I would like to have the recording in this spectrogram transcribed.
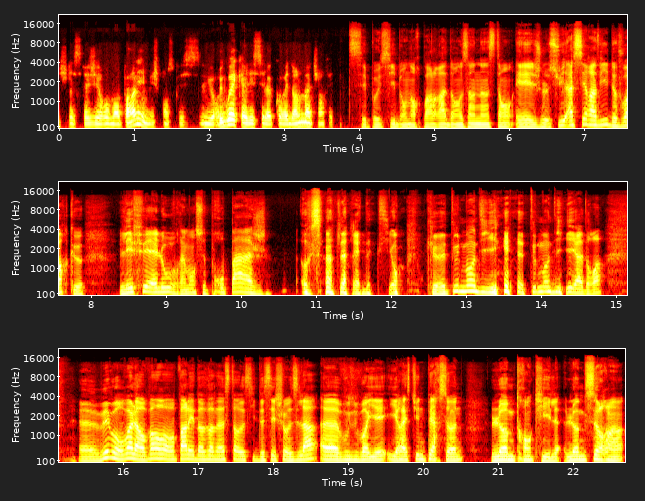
je laisserai Jérôme en parler, mais je pense que c'est l'Uruguay qui a laissé la Corée dans le match en fait. C'est possible, on en reparlera dans un instant. Et je suis assez ravi de voir que l'effet LO vraiment se propage au sein de la rédaction, que tout le monde y, tout le monde y a droit. Euh, mais bon, voilà, on va en parler dans un instant aussi de ces choses-là. Euh, vous voyez, il reste une personne, l'homme tranquille, l'homme serein,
